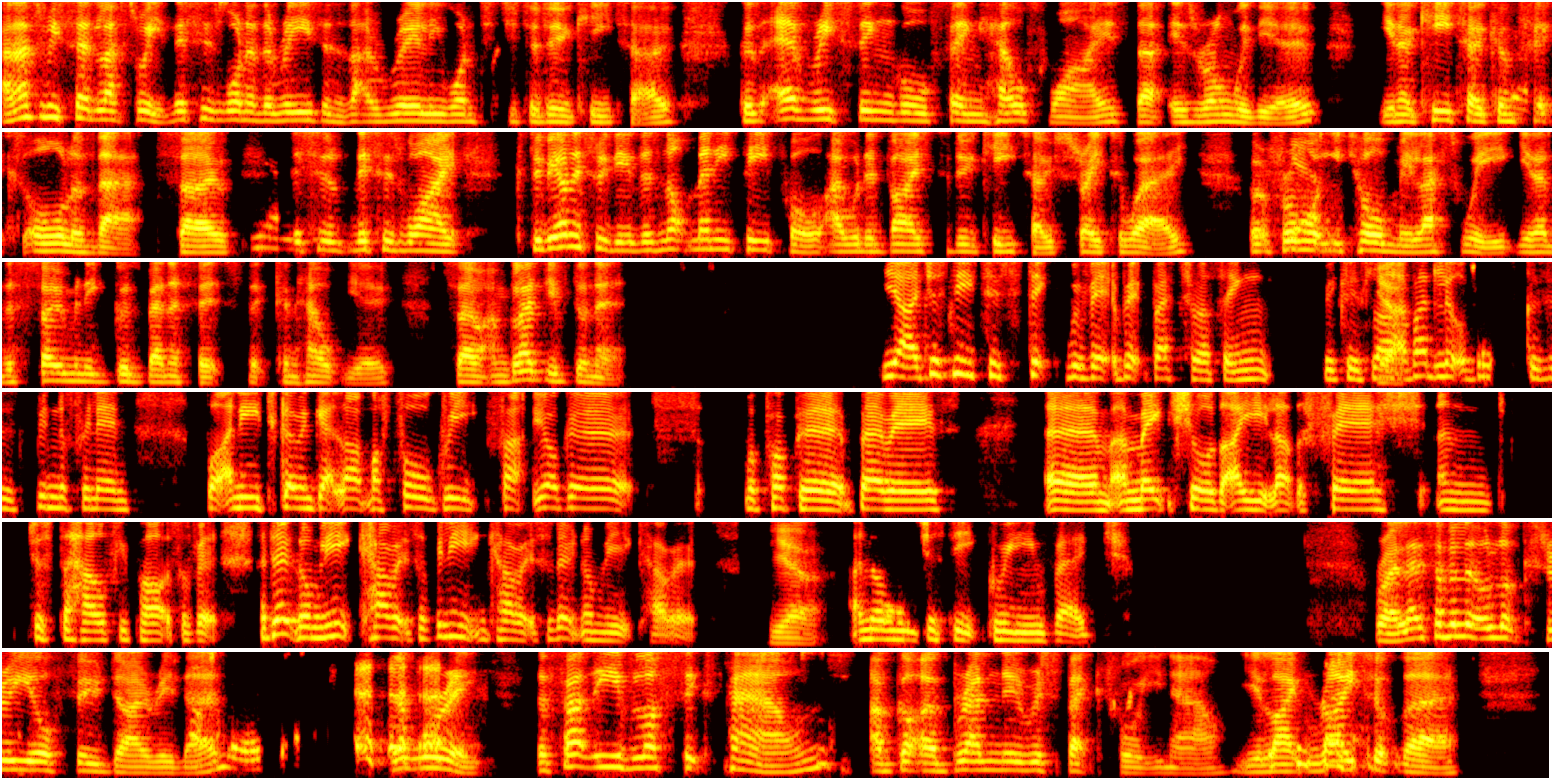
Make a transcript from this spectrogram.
And as we said last week, this is one of the reasons that I really wanted you to do keto, because every single thing health wise that is wrong with you, you know, keto can yeah. fix all of that. So yeah. this is this is why, to be honest with you, there's not many people I would advise to do keto straight away. But from yeah. what you told me last week, you know, there's so many good benefits that can help you. So I'm glad you've done it. Yeah, I just need to stick with it a bit better, I think because like yeah. I've had little bits because there's been nothing in, but I need to go and get like my full Greek fat yogurts, my proper berries, um, and make sure that I eat like the fish and just the healthy parts of it. I don't normally eat carrots. I've been eating carrots. I don't normally eat carrots. Yeah. I normally just eat green veg. Right, let's have a little look through your food diary then. don't worry the fact that you've lost six pounds, I've got a brand new respect for you now. You're like right up there.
